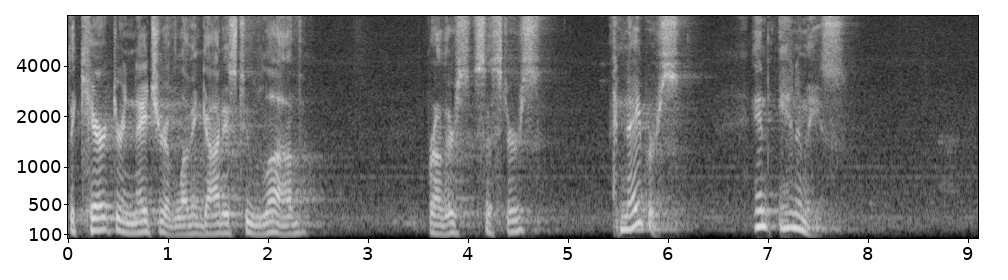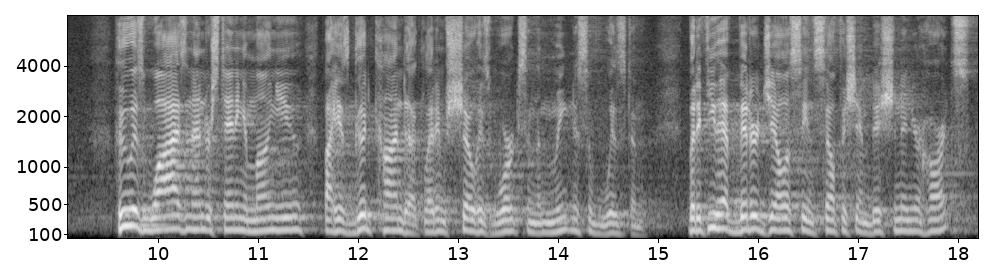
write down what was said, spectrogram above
The character and nature of loving God is to love brothers, sisters, and neighbors, and enemies. Who is wise and understanding among you? By his good conduct, let him show his works in the meekness of wisdom. But if you have bitter jealousy and selfish ambition in your hearts,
